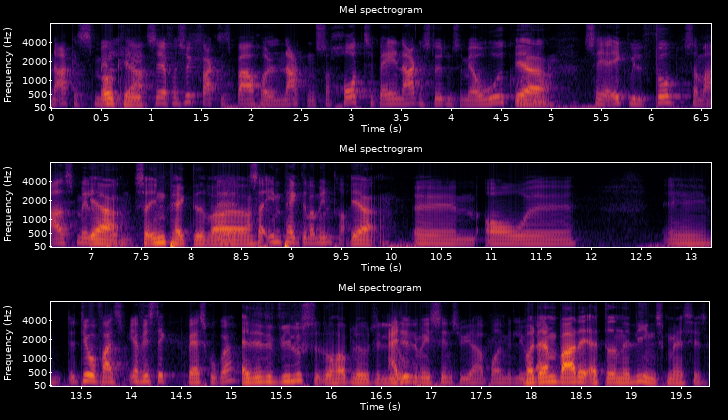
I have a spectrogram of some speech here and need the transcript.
nakkesmæld Okay. der. Så jeg forsøgte faktisk bare at holde nakken så hårdt tilbage i nakkestøtten, som jeg overhovedet kunne. ja, Så jeg ikke ville få så meget smæld ja, på den. så impactet var... Øh, så impactet var mindre. ja, Øhm, og øh, øh, det, det var faktisk, jeg vidste ikke, hvad jeg skulle gøre. er det det vildeste, du har oplevet i dit liv? Nej, det er det mest sindssyge, jeg har prøvet i mit liv. Hvordan var det adrenalinsmæssigt?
